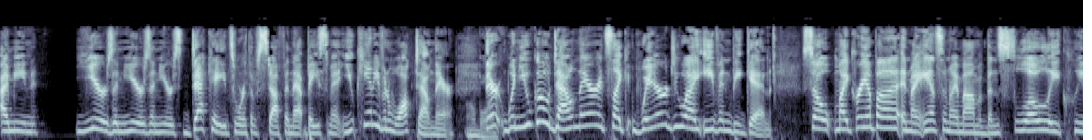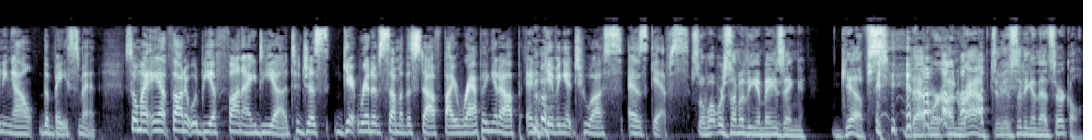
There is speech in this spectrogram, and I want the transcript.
I mean, years and years and years, decades worth of stuff in that basement. You can't even walk down there. Oh, boy. There, when you go down there, it's like, where do I even begin? So my grandpa and my aunts and my mom have been slowly cleaning out the basement. So my aunt thought it would be a fun idea to just get rid of some of the stuff by wrapping it up and giving it to us as gifts. So what were some of the amazing gifts that were unwrapped sitting in that circle?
